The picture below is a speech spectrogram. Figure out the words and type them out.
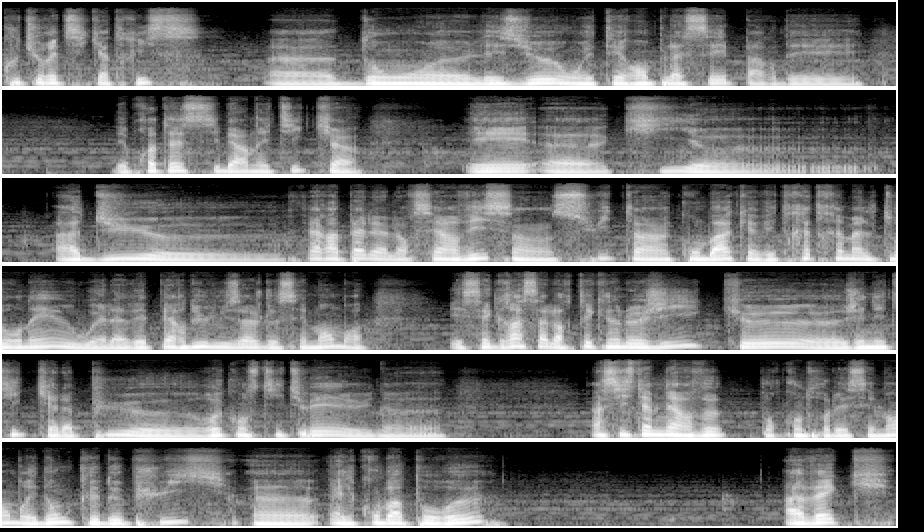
couturée de cicatrices, euh, dont euh, les yeux ont été remplacés par des, des prothèses cybernétiques et euh, qui euh, a dû euh, faire appel à leur service hein, suite à un combat qui avait très très mal tourné, où elle avait perdu l'usage de ses membres. Et c'est grâce à leur technologie que, euh, génétique qu'elle a pu euh, reconstituer une, euh, un système nerveux pour contrôler ses membres. Et donc depuis, elle combat pour eux avec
